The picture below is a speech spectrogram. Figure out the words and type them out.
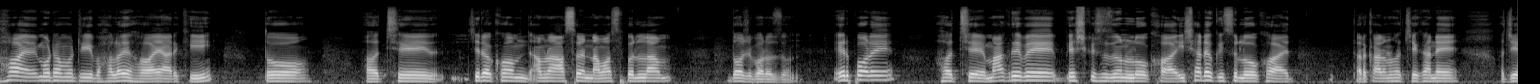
হয় মোটামুটি ভালোই হয় আর কি। তো হচ্ছে যেরকম আমরা আসরের নামাজ পড়লাম দশ বারো জন। এরপরে হচ্ছে মাগরেবে বেশ কিছুজন লোক হয় ইশারেও কিছু লোক হয় তার কারণ হচ্ছে এখানে হচ্ছে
